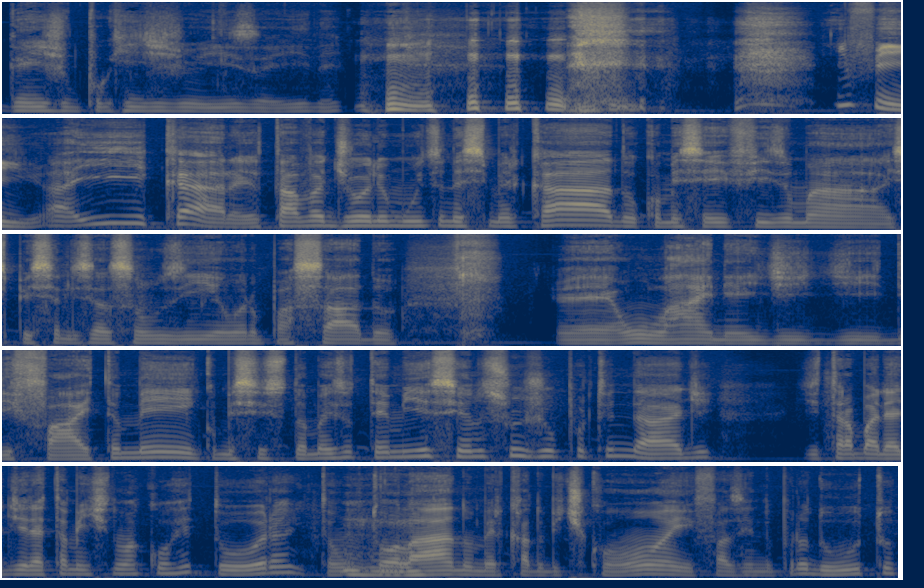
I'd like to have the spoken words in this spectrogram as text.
ganhe um pouquinho de juízo aí, né? Enfim, aí, cara, eu tava de olho muito nesse mercado, comecei, fiz uma especializaçãozinha o ano passado é, online aí de, de DeFi também, comecei a estudar mais o tema e esse ano surgiu a oportunidade de trabalhar diretamente numa corretora. Então, tô Uhum. lá no mercado Bitcoin fazendo produto.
